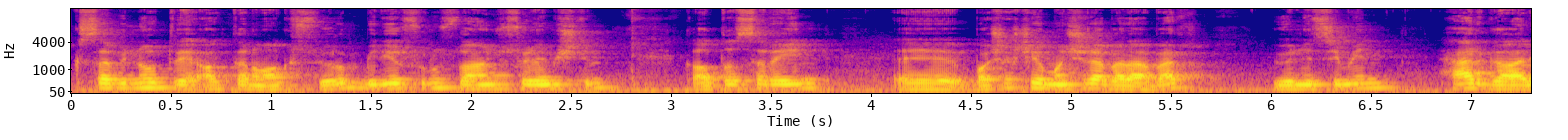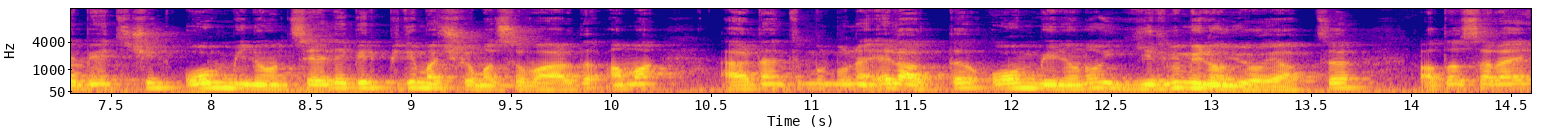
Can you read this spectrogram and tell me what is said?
kısa bir not ve aktarmak istiyorum. Biliyorsunuz daha önce söylemiştim. Galatasaray'ın e, Başakşehir maçıyla beraber yönetimin her galibiyet için 10 milyon TL bir prim açıklaması vardı. Ama Erden Timur buna el attı. 10 milyonu 20 milyon euro yaptı. Galatasaray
